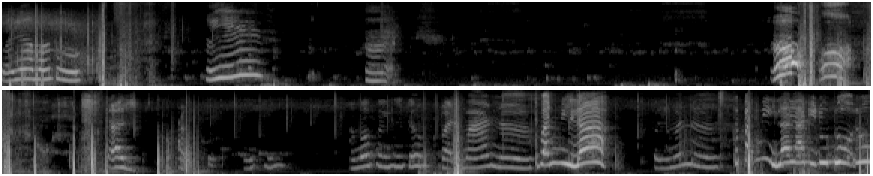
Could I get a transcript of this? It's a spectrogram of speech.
Mana abang tu? Eh. Ha. Oh! Oh! Ay. Abang pergi tempat mana? Tempat ni lah. Tempat mana? Tempat ni lah yang adik duduk tu.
